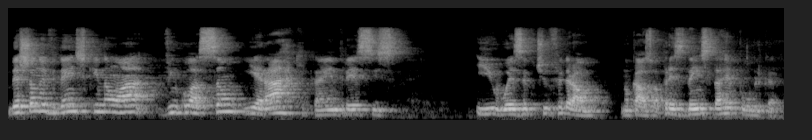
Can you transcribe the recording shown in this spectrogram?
deixando evidente que não há vinculação hierárquica entre esses e o Executivo Federal, no caso, a Presidência da República.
